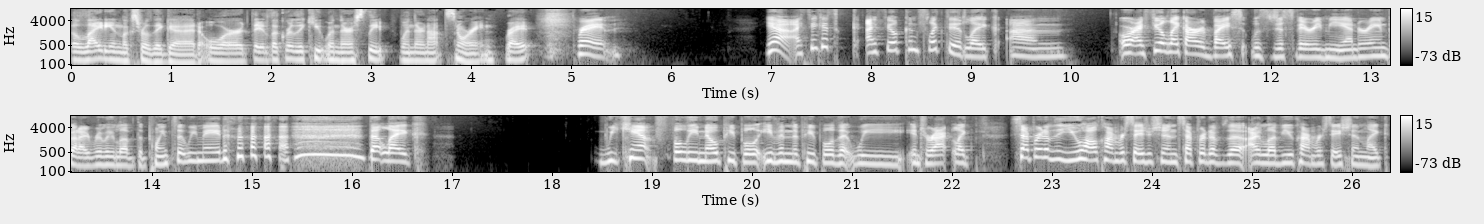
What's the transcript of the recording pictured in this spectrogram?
the lighting looks really good or they look really cute when they're asleep when they're not snoring, right? Right. Yeah, I think it's I feel conflicted like um or I feel like our advice was just very meandering, but I really love the points that we made. that like we can't fully know people, even the people that we interact like separate of the U-Haul conversation, separate of the I love you conversation, like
